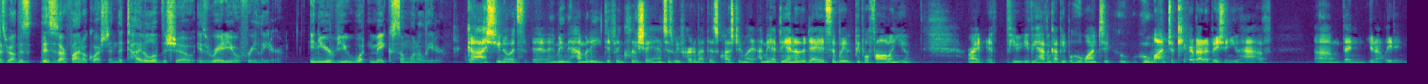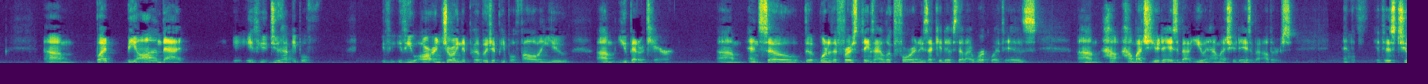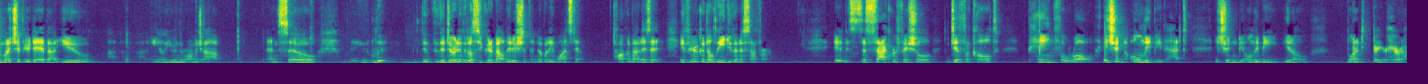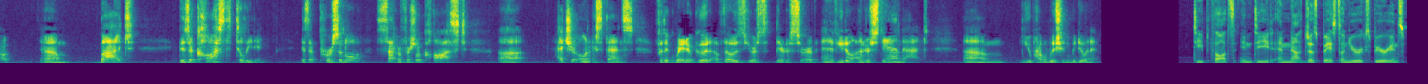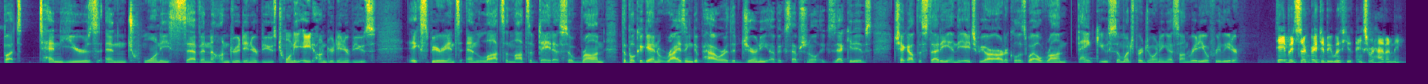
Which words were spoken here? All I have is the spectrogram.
as well. This this is our final question. The title of the show is Radio Free Leader. In your view, what makes someone a leader? Gosh, you know, it's. I mean, how many different cliche answers we've heard about this question, right? I mean, at the end of the day, it's simply people following you, right? If you if you haven't got people who want to who who want to care about a vision you have, um, then you're not leading. Um, but beyond that, if you do have people, if, if you are enjoying the privilege of people following you, um, you better care. Um, and so, the, one of the first things I look for in executives that I work with is um, how, how much of your day is about you and how much of your day is about others. And if, if there's too much of your day about you, you know, you're in the wrong job. And so, the, the, the dirty little secret about leadership that nobody wants to talk about is that if you're going to lead, you're going to suffer it, this is a sacrificial, difficult, painful role. It shouldn't only be that. It shouldn't be only be you know wanting to tear your hair out. Um, but there's a cost to leading. There's a personal, sacrificial cost uh, at your own expense for the greater good of those you're there to serve. And if you don't understand that, um, you probably shouldn't be doing it. Deep thoughts indeed, and not just based on your experience, but 10 years and 2,700 interviews, 2,800 interviews experience, and lots and lots of data. So, Ron, the book again, Rising to Power The Journey of Exceptional Executives. Check out the study and the HBR article as well. Ron, thank you so much for joining us on Radio Free Leader. David, so great to be with you. Thanks for having me.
